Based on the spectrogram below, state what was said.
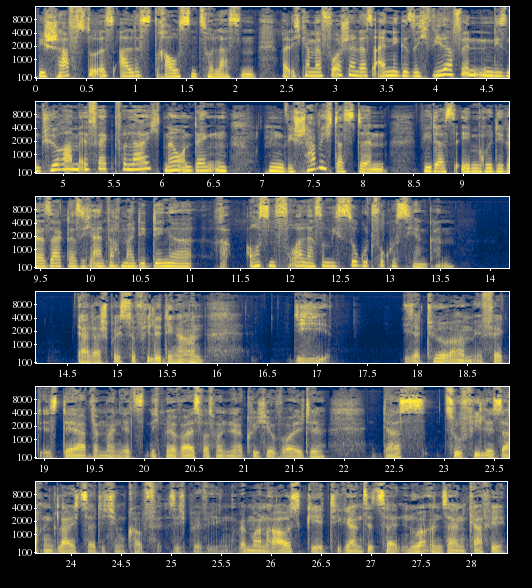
wie schaffst du es, alles draußen zu lassen? Weil ich kann mir vorstellen, dass einige sich wiederfinden in diesem Türrahmeneffekt vielleicht, ne, und denken, hm, wie schaffe ich das denn? Wie das eben Rüdiger sagt, dass ich einfach mal die Dinge außen vor lasse und mich so gut fokussieren kann. Ja, da sprichst du viele Dinge an. Die dieser Türrahmeneffekt ist der, wenn man jetzt nicht mehr weiß, was man in der Küche wollte, dass zu viele Sachen gleichzeitig im Kopf sich bewegen. Wenn man rausgeht, die ganze Zeit nur an seinen Kaffee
